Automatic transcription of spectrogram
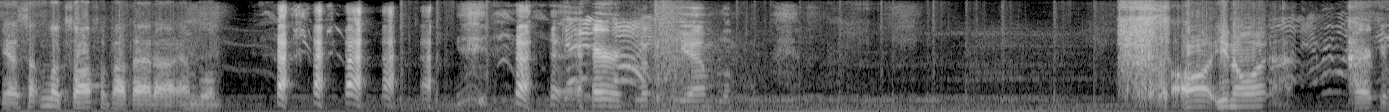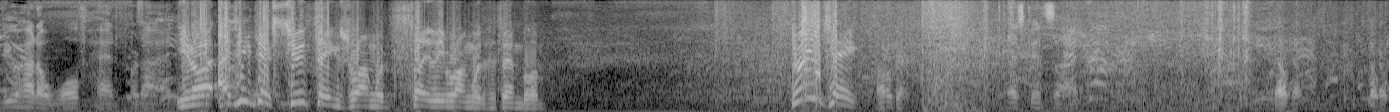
Yeah, something looks off about that uh, emblem. Eric, look at the emblem. Oh, you know what? Eric, if you had a wolf head for that. You know what? I think there's two things wrong with, slightly wrong with this emblem. Three things! Okay. Let's get inside. Nope. Nope.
